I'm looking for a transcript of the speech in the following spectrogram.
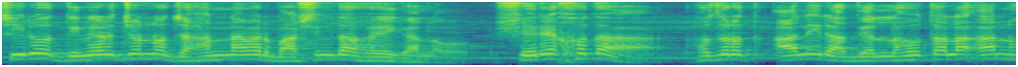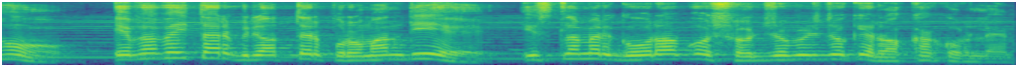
চিরদিনের জন্য জাহান্নামের বাসিন্দা হয়ে গেল। শেরে খোদা হজরত আলী রাদিয়াল্লাহ তালা আনহু এভাবেই তার বীরত্বের প্রমাণ দিয়ে ইসলামের গৌরব ও শৌর্যবীর্যকে রক্ষা করলেন।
